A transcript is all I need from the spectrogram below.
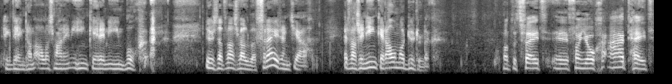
Ik denk dan alles maar in één keer in één boek. Dus dat was wel bevrijdend, ja. Het was in één keer allemaal duidelijk. Want het feit eh, van jouw geaardheid,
